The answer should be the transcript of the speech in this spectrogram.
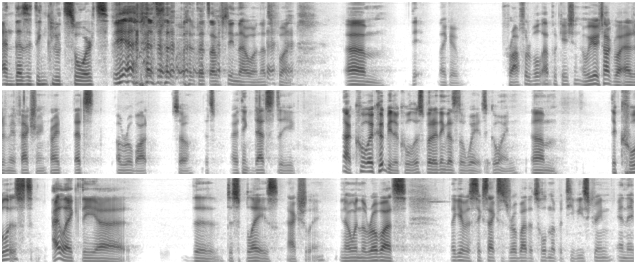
And does it include swords? Yeah, that's, that's I've seen that one. That's fun. Um, the, like a profitable application. And we already talked about additive manufacturing, right? That's a robot. So that's I think that's the not cool. It could be the coolest, but I think that's the way it's going. Um, the coolest. I like the uh, the displays actually. You know, when the robots they give a six axis robot that's holding up a TV screen and they,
